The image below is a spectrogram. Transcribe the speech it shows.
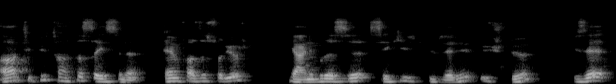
A tipi tahta sayısını en fazla soruyor. Yani burası 8 üzeri 3'tü. Bize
